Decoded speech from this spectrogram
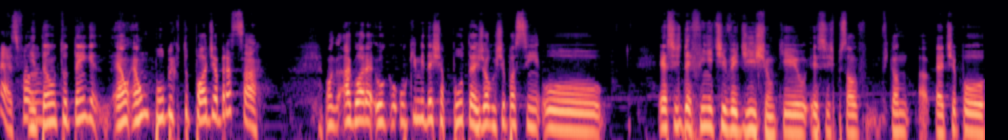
É, se for... Então tu tem. É, um- é um público que tu pode abraçar. Agora, o, o que me deixa puta é jogos tipo assim, o. Esses Definitive Edition, que esses pessoal ficam. É tipo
